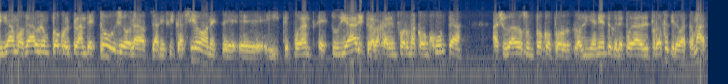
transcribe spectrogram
digamos, darle un poco el plan de estudio, la planificación, este, eh, y que puedan estudiar y trabajar en forma conjunta, ayudados un poco por los lineamientos que le pueda dar el profe que le va a tomar.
